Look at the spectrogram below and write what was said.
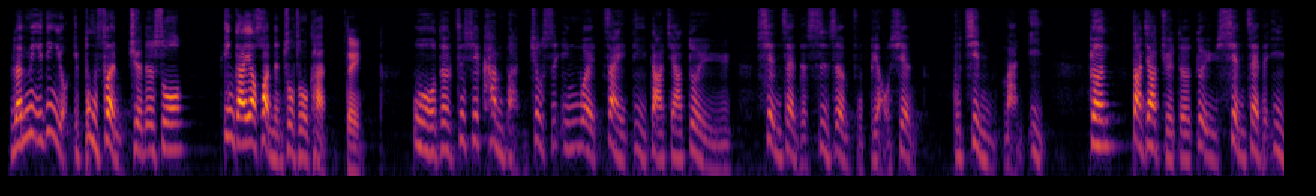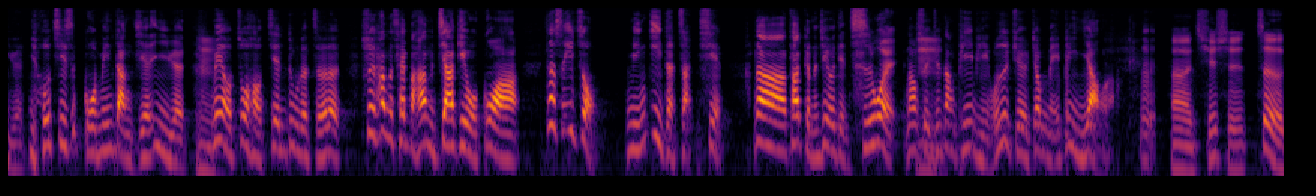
人民一定有一部分觉得说应该要换人做做看。对，我的这些看板就是因为在地大家对于现在的市政府表现不尽满意，跟大家觉得对于现在的议员，尤其是国民党籍的议员，没有做好监督的责任，所以他们才把他们家给我挂啊，那是一种民意的展现。那他可能就有点吃味，那所以就这样批评，我是觉得比较没必要了。嗯，呃，其实这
